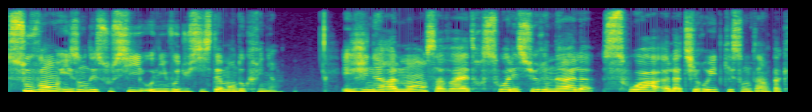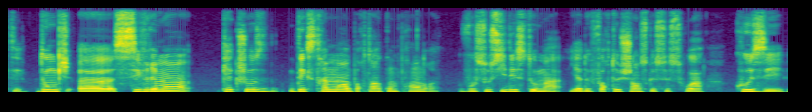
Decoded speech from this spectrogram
souvent ils ont des soucis au niveau du système endocrinien. Et généralement, ça va être soit les surrénales, soit la thyroïde qui sont impactées. Donc, euh, c'est vraiment quelque chose d'extrêmement important à comprendre. Vos soucis d'estomac, il y a de fortes chances que ce soit causé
